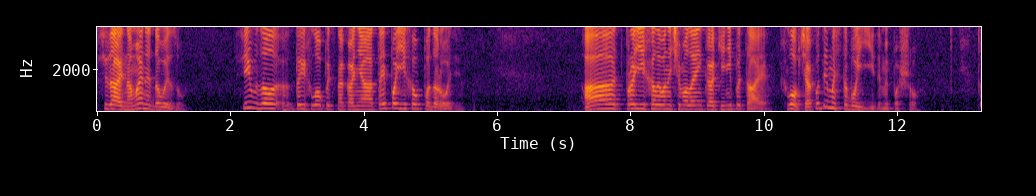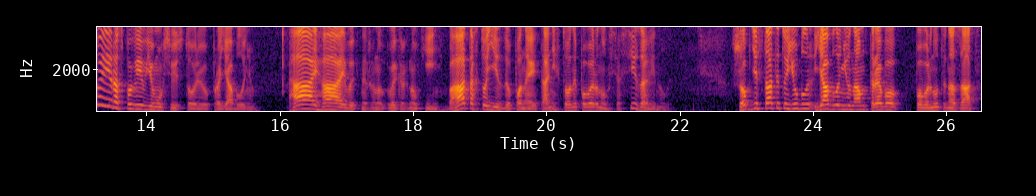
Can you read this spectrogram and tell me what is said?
Сідай на мене, довезу. Сів золотий хлопець на коня та й поїхав по дорозі. А проїхали вони чималенько, а кінь і питає: Хлопче, а куди ми з тобою їдемо? І пішов. То і розповів йому всю історію про яблуню. Гай, гай. викрикнув, викрикнув кінь. Багато хто їздив по неї, та ніхто не повернувся. Всі загинули. Щоб дістати ту яблуню, нам треба повернути назад,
